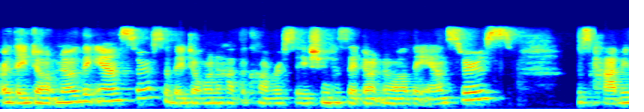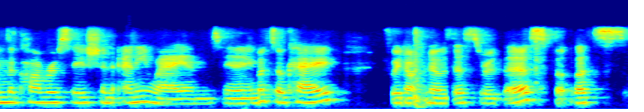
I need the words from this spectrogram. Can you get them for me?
or they don't know the answer. So they don't want to have the conversation because they don't know all the answers. Just having the conversation anyway and saying, it's okay we don't know this or this, but let's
